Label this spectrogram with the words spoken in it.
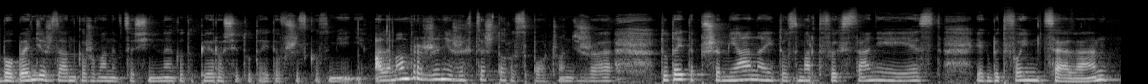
bo będziesz zaangażowany w coś innego, dopiero się tutaj to wszystko zmieni. Ale mam wrażenie, że chcesz to rozpocząć, że tutaj ta przemiana i to zmartwychwstanie jest jakby Twoim celem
